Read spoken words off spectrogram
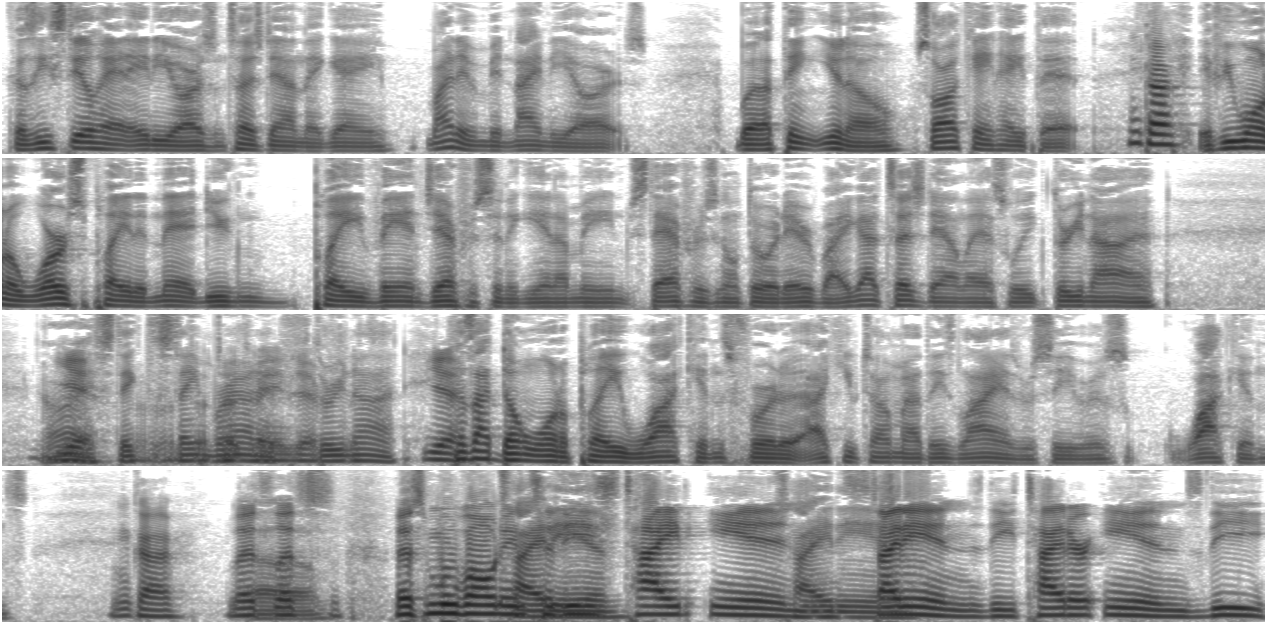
because he still had 80 yards and touchdown that game. Might have been 90 yards, but I think you know, so I can't hate that. Okay. If you want a worse play than that, you can play Van Jefferson again. I mean, Stafford's gonna throw it to everybody. He got a touchdown last week, three nine. All right, Yeah. stick to St. Brown at three nine. Yeah. because I don't want to play Watkins for the. I keep talking about these Lions receivers, Watkins. Okay. Let's Uh, let's let's move on into these tight ends, Tight end. tight ends, the tighter ends, the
